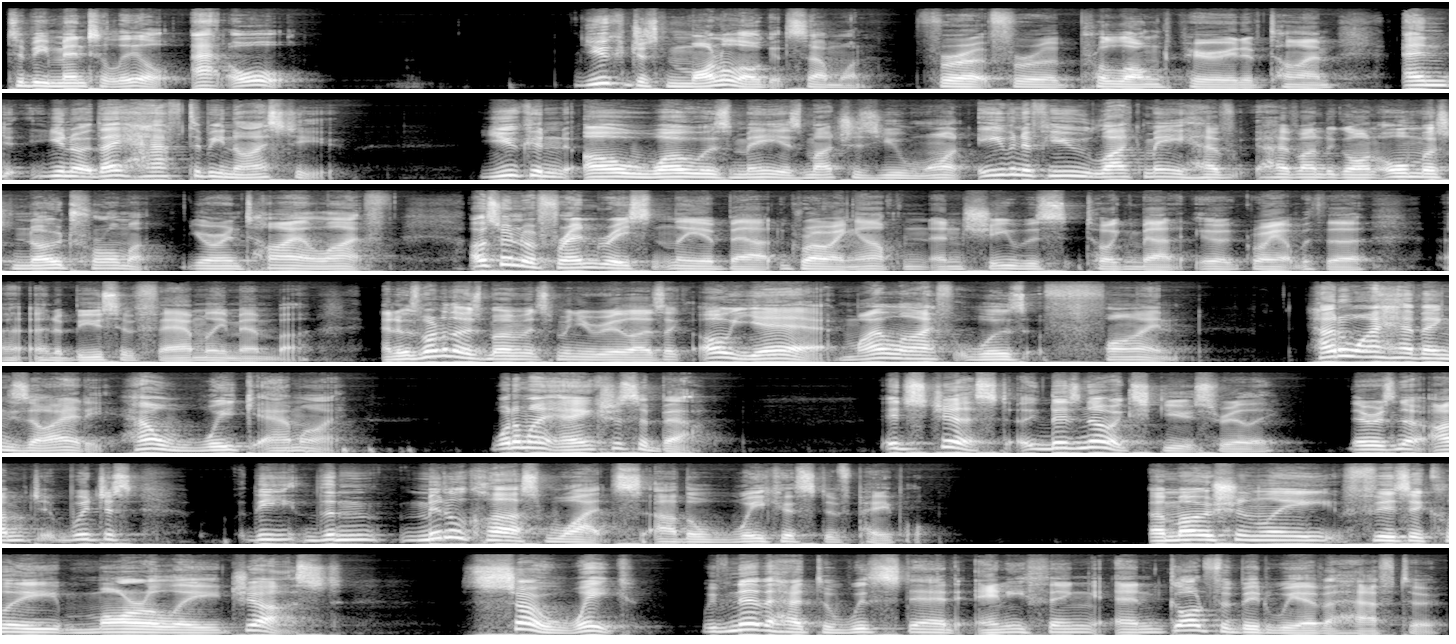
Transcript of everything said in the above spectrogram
to be mentally ill at all. You can just monologue at someone for a, for a prolonged period of time, and you know they have to be nice to you. You can oh woe is me as much as you want, even if you like me have have undergone almost no trauma your entire life. I was talking to a friend recently about growing up, and, and she was talking about uh, growing up with a, a, an abusive family member. And it was one of those moments when you realize, like, oh yeah, my life was fine. How do I have anxiety? How weak am I? What am I anxious about? It's just there's no excuse really. There is no. I'm. We're just the the middle class whites are the weakest of people. Emotionally, physically, morally, just so weak. We've never had to withstand anything, and God forbid we ever have to.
